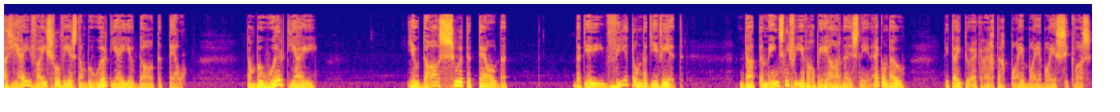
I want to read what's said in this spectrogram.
as jy wys wil wees, dan behoort jy jou dae te tel. Dan behoort jy jou dae so te tel dat dat jy weet omdat jy weet dat 'n mens nie vir ewig op hierdie aarde is nie. En ek onthou die tyd toe ek regtig baie baie baie siek was.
